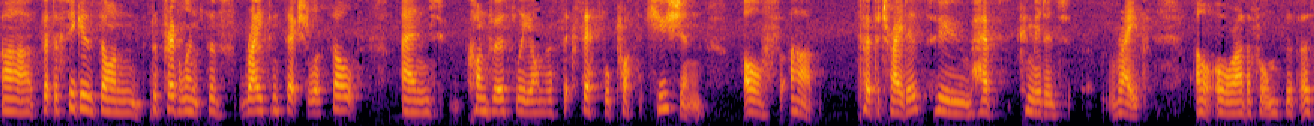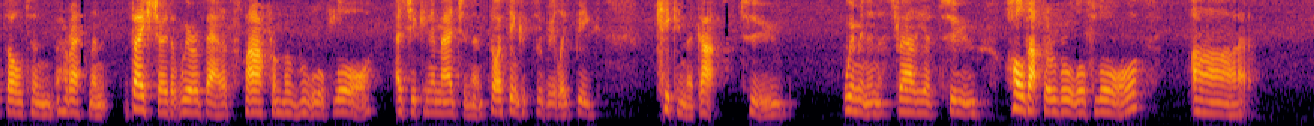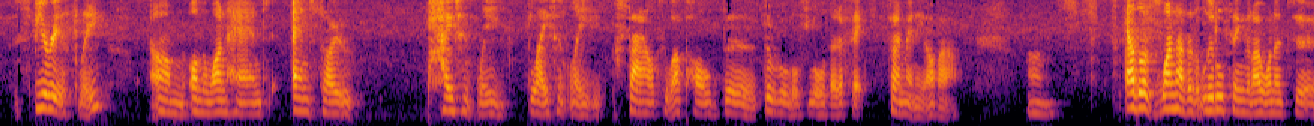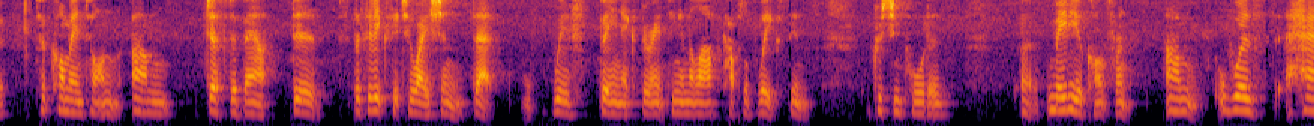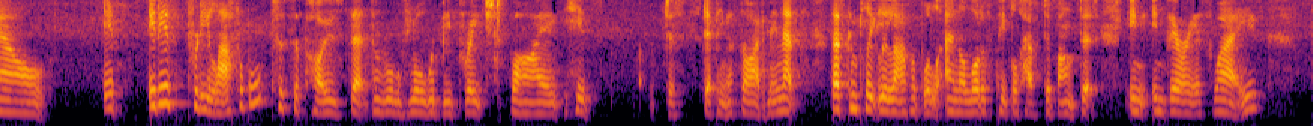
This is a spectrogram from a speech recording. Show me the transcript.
Uh, but the figures on the prevalence of rape and sexual assault, and conversely on the successful prosecution of uh, perpetrators who have committed rape or, or other forms of assault and harassment, they show that we're about as far from the rule of law as you can imagine. And so I think it's a really big kick in the guts to women in Australia to hold up the rule of law uh, spuriously um, on the one hand, and so patently, blatantly fail to uphold the, the rule of law that affects so many of us. Um, other one other little thing that I wanted to to comment on, um, just about the specific situation that we've been experiencing in the last couple of weeks since Christian Porter's uh, media conference, um, was how it's it is pretty laughable to suppose that the rule of law would be breached by his just stepping aside. I mean that's that's completely laughable, and a lot of people have debunked it in in various ways.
